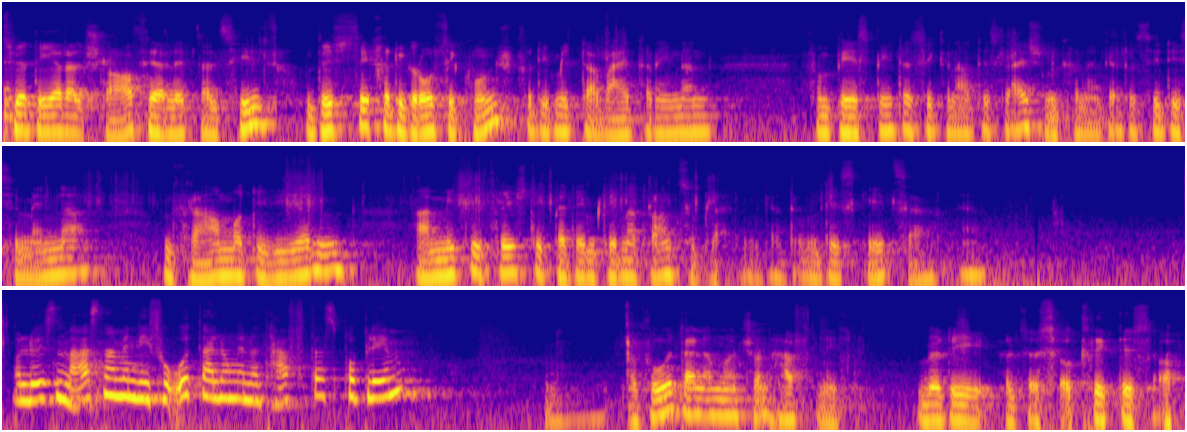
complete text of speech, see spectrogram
Es wird eher als Strafe erlebt als Hilfe. Und das ist sicher die große Kunst für die Mitarbeiterinnen, vom BSB, dass sie genau das leisten können, gell? dass sie diese Männer und Frauen motivieren, auch mittelfristig bei dem Thema dran zu bleiben. Gell? Um das geht es auch. Ja. Und lösen Maßnahmen wie Verurteilungen und Haft das Problem? Verurteilungen und schon Haft nicht, würde ich also so kritisch sagen.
